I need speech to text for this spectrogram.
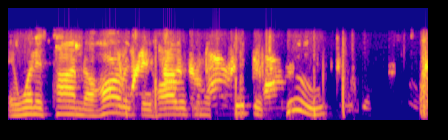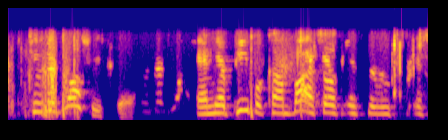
And when it's time to harvest, they harvest and ship it to to the grocery store, and their people come by. So it's, a it's,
